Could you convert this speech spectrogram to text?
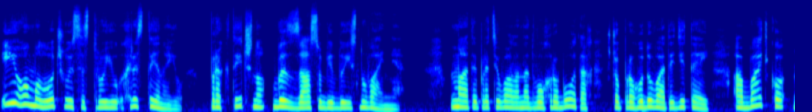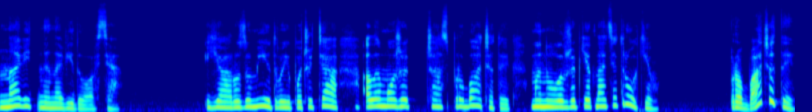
і його молодшою сестрою Христиною, практично без засобів до існування. Мати працювала на двох роботах, щоб прогодувати дітей, а батько навіть не навідувався. Я розумію твої почуття, але, може, час пробачити. Минуло вже 15 років. Пробачити?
